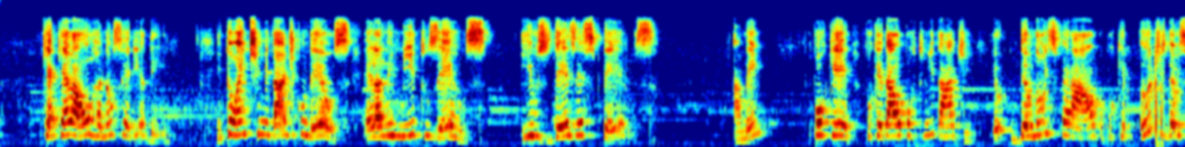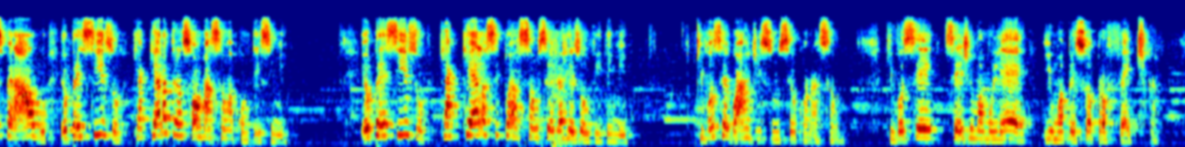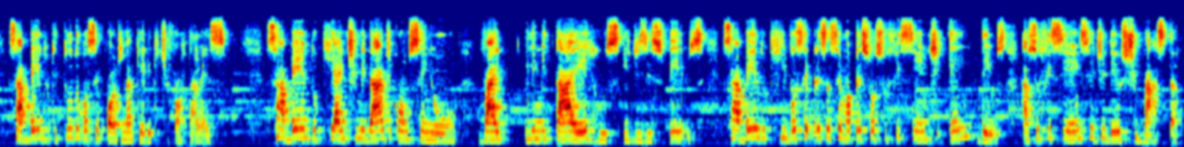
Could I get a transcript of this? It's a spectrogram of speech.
que aquela honra não seria dele. Então a intimidade com Deus, ela limita os erros e os desesperos. Amém? Por quê? Porque dá oportunidade. Eu, de eu não esperar algo, porque antes de eu esperar algo, eu preciso que aquela transformação aconteça em mim. Eu preciso que aquela situação seja resolvida em mim. Que você guarde isso no seu coração. Que você seja uma mulher e uma pessoa profética, sabendo que tudo você pode naquele que te fortalece. Sabendo que a intimidade com o Senhor vai limitar erros e desesperos, sabendo que você precisa ser uma pessoa suficiente em Deus. A suficiência de Deus te basta,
